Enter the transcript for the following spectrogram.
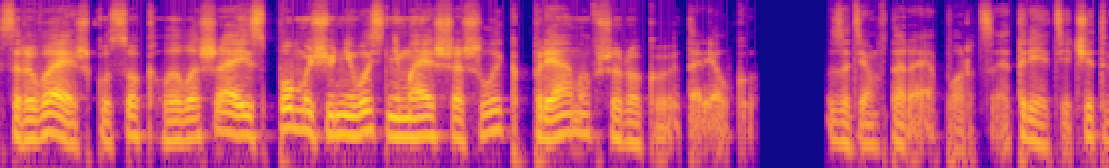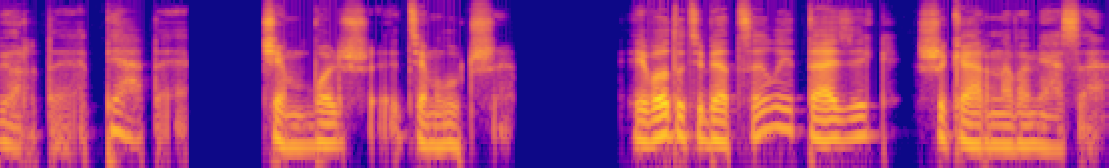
срываешь кусок лаваша и с помощью него снимаешь шашлык прямо в широкую тарелку. Затем вторая порция, третья, четвертая, пятая. Чем больше, тем лучше. И вот у тебя целый тазик шикарного мяса.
